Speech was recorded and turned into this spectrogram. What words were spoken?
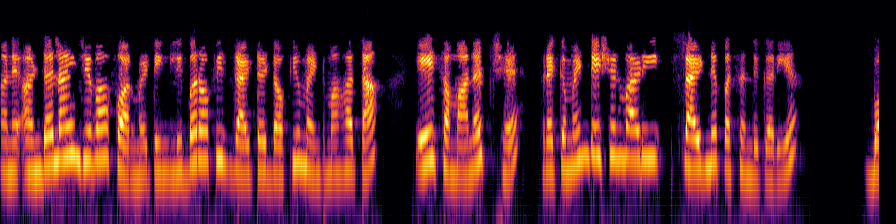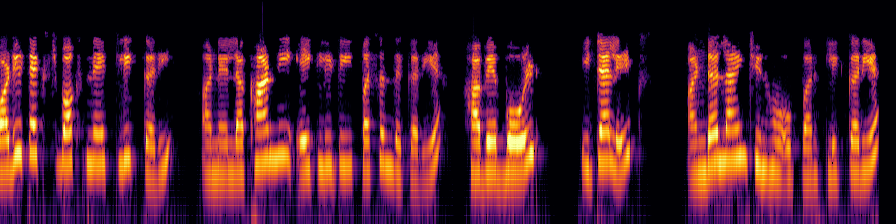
અને અંડરલાઈન જેવા ફોર્મેટિંગ લીબરઓફીસ રાઇટર ડોક્યુમેન્ટમાં હતા. એ સમાન જ છે. રેકમેન્ડેશન વાળી સ્લાઇડને પસંદ કરીએ. બોડી ટેક્સ્ટ બોક્સને ક્લિક કરી અને લખાણની એક લીટી પસંદ કરીએ. હવે બોલ્ડ, ઇટાલિક્સ, અંડરલાઈન ચિહ્નો ઉપર ક્લિક કરીએ.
